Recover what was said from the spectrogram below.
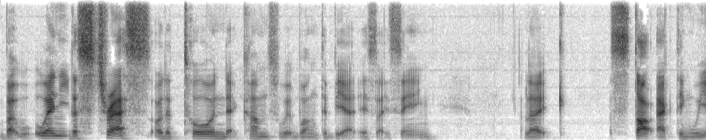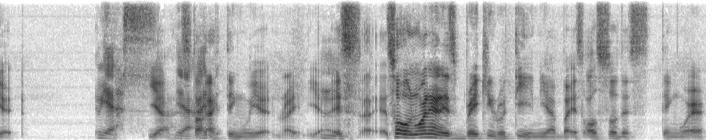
but when the stress or the tone that comes with buang tebiat is like saying, like, stop acting weird. yes. Yeah, Yeah. stop I acting weird, right? Yeah, Mm. it's so on one hand it's breaking routine, yeah, but it's also this thing where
